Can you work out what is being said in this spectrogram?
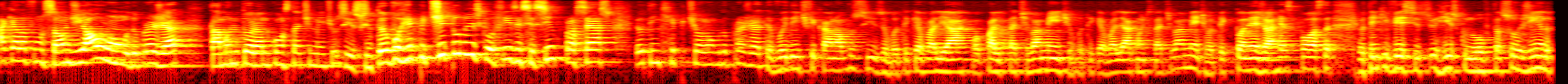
aquela função de, ao longo do projeto, estar tá monitorando constantemente os riscos. Então, eu vou repetir tudo isso que eu fiz, esses cinco processos, eu tenho que repetir ao longo do projeto. Eu vou identificar novos riscos, eu vou ter que avaliar qualitativamente, eu vou ter que avaliar quantitativamente, eu vou ter que planejar a resposta, eu tenho que ver se o risco novo está surgindo,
